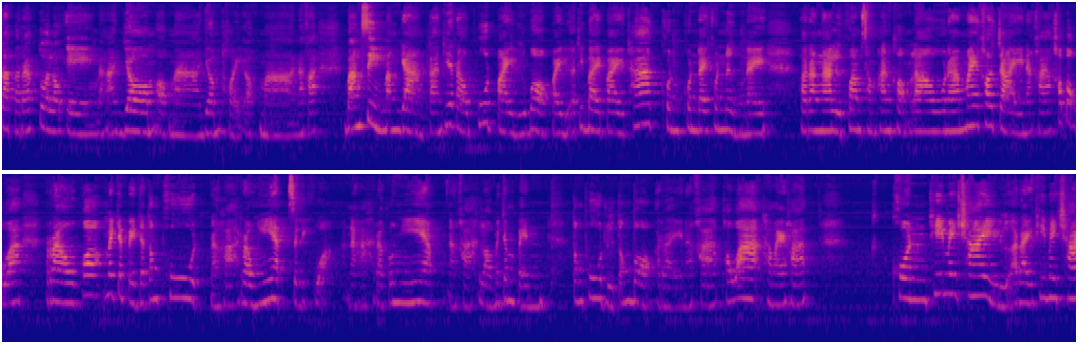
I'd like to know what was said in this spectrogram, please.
กลับมารักตัวเราเองนะคะ ยอมออกมายอมถอยออกมานะคะ บางสิ่งบางอย่างการที่เราพูดไปหรือบอกไปหรืออธิบายไป ถ้าคนคนใดคนหนึ่งในพลังงานหรือความสัมพันธ์ของเรานะไม่เข้าใจนะคะเขาบอกว่าเราก็ไม่จำเป็นจะต้องพูดนะคะ เราเงียบจะดีกว่านะคะ เราก็เงียบนะคะ เราไม่จำเป็นต้องพูดหรือต้องบอกอะไรนะคะ เพราะว่าทำไมคะ คนที่ไม่ใช่หรืออะไรที่ไม่ใช่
